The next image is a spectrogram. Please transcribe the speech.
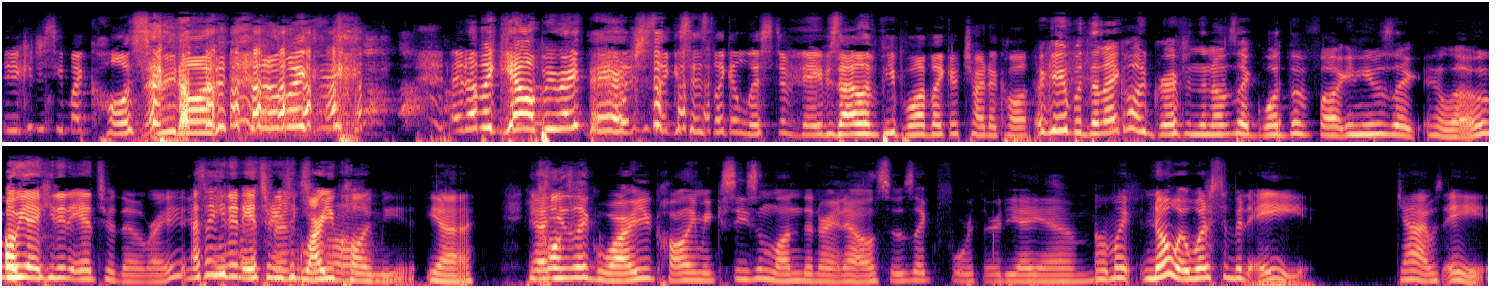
and you can just see my call screen on, and I'm like, and I'm like, yeah, I'll be right there. And it's just like it says like a list of names I have people I'm like trying to call. Okay, but then I called Griff, and then I was like, "What the fuck?" And he was like, "Hello." Oh yeah, he didn't answer though, right? I thought he didn't answer. and He's like, why are you calling me? Yeah. He yeah, called- he's like, "Why are you calling me?" Because he's in London right now, so it was like 4:30 a.m. Oh my, no, it would have been eight. Yeah, it was eight.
